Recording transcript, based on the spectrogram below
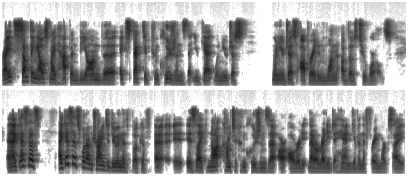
right? Something else might happen beyond the expected conclusions that you get when you just when you just operate in one of those two worlds. And I guess that's I guess that's what I'm trying to do in this book of, uh, is like not come to conclusions that are already that are ready to hand given the frameworks I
